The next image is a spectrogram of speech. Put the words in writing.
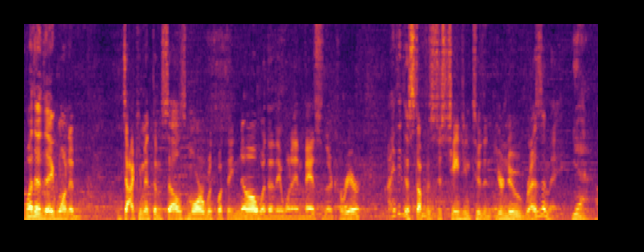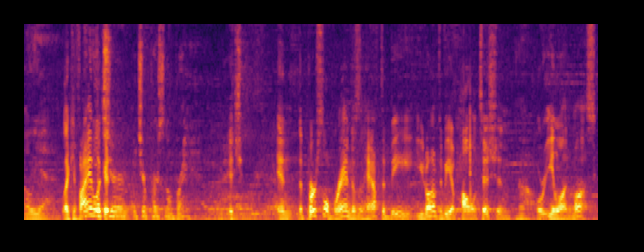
whether they want to document themselves more with what they know, whether they want to advance in their career. I think this stuff is just changing to the, your new resume. yeah. Oh yeah. Like if I It- look at your it's your personal brand. It's and the personal brand doesn't have to be. You don't have to be a politician No. or Elon Musk.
